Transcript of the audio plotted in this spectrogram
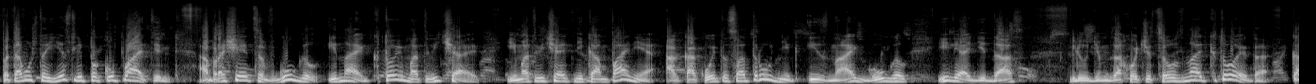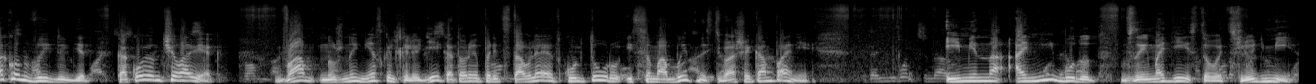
Потому что если покупатель обращается в Google и Nike, кто им отвечает? Им отвечает не компания, а какой-то сотрудник из Nike, Google или Adidas. Людям захочется узнать, кто это, как он выглядит, какой он человек. Вам нужны несколько людей, которые представляют культуру и самобытность вашей компании. Именно они будут взаимодействовать с людьми.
